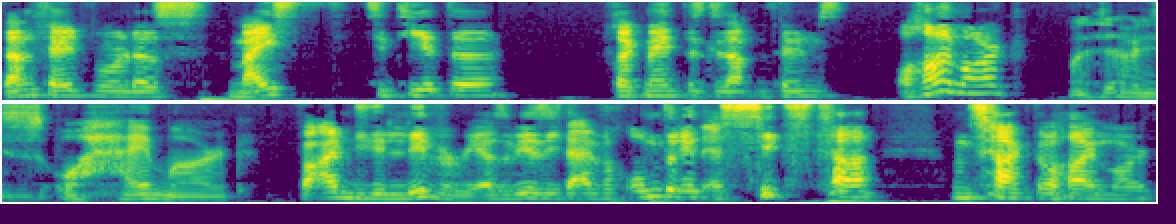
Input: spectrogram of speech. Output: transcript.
dann fällt wohl das meist zitierte Fragment des gesamten Films, Oh hi Mark. Was ist aber dieses Oh hi Mark. Vor allem die Delivery, also wie er sich da einfach umdreht, er sitzt da und sagt, Oh hi Mark.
